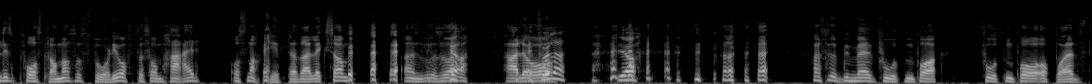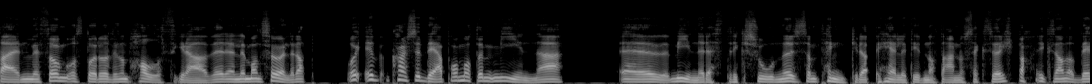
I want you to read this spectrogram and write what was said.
litt på stranda, så står de jo ofte sånn her og snakker til deg, liksom. Altså, Så, Ja. Hallo. Føler Ja. altså, med foten på, foten på oppå en stein, liksom, og står og liksom halsgraver, eller man føler at Oi, eh, kanskje det er på en måte mine eh, mine restriksjoner som tenker hele tiden at det er noe seksuelt, da. Ikke sant? Det,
